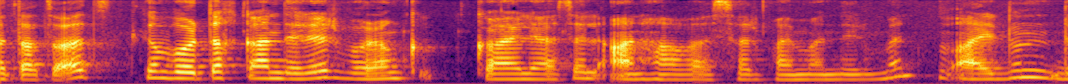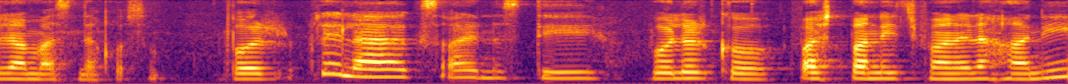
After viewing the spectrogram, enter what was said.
մտածած, կամ որտեղ կան դերեր, որոնք կարելի ասել անհավասար պայմաններում են։ Այդուն դրա մասին է խոսում որ ռելաքս, արնստի, բոլոր քո պաշտպանիչ բաները հանի,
